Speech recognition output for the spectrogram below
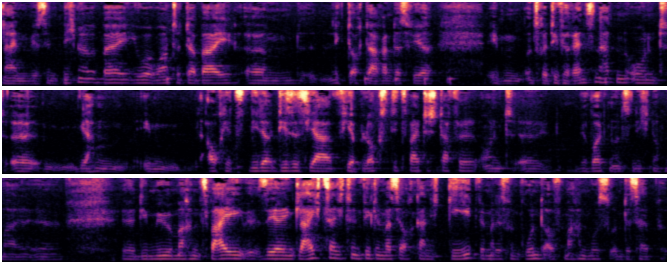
Nein, wir sind nicht mehr bei You Are Wanted dabei. Ähm, liegt auch daran, dass wir eben unsere Differenzen hatten und äh, wir haben eben auch jetzt wieder dieses Jahr vier Blocks, die zweite Staffel und äh, wir wollten uns nicht nochmal äh, äh, die Mühe machen, zwei Serien gleichzeitig zu entwickeln, was ja auch gar nicht geht, wenn man das von Grund auf machen muss und deshalb äh,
